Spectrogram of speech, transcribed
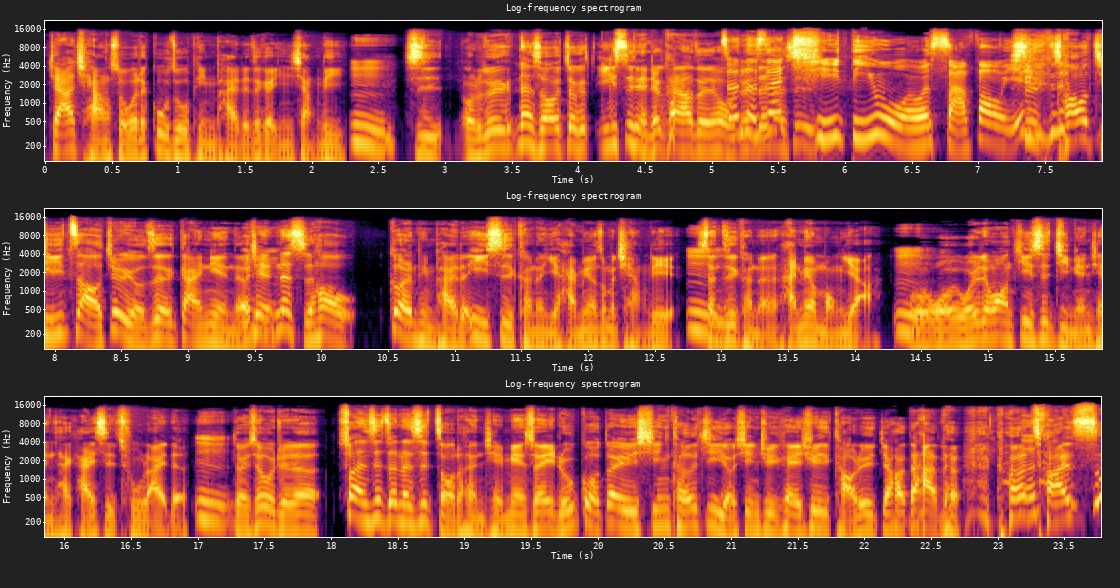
加强所谓的雇主品牌的这个影响力。嗯，是，我觉得那时候这个一四年就看到这个，我觉真的是在启迪我，我傻爆眼。是超级早就有这个概念的，而且那时候。个人品牌的意识可能也还没有这么强烈，嗯甚至可能还没有萌芽。嗯我我我有点忘记是几年前才开始出来的。嗯，对，所以我觉得算是真的是走的很前面。所以如果对于新科技有兴趣，可以去考虑交大的 科传所。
